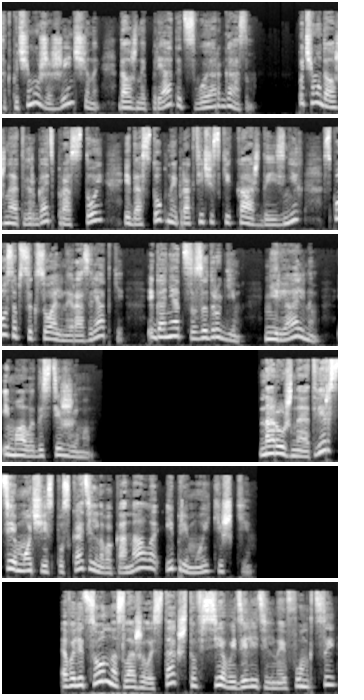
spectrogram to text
Так почему же женщины должны прятать свой оргазм? Почему должны отвергать простой и доступный практически каждый из них способ сексуальной разрядки и гоняться за другим, нереальным и малодостижимым? Наружное отверстие мочеиспускательного канала и прямой кишки. Эволюционно сложилось так, что все выделительные функции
